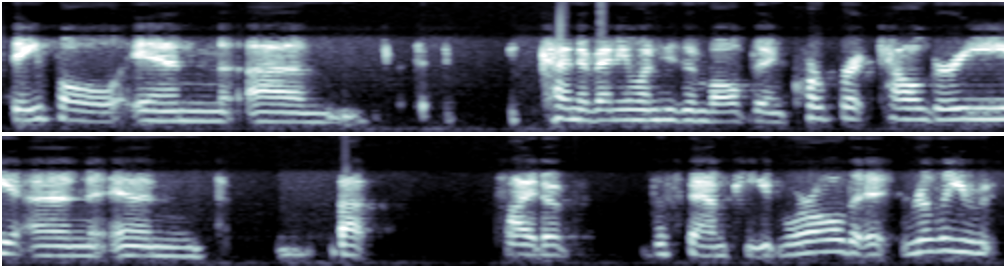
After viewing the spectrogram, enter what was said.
staple in um, kind of anyone who's involved in corporate Calgary and and that side of the Stampede world. It really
